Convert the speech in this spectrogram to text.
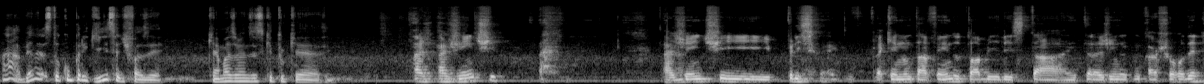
Ah, beleza, tô com preguiça de fazer. Que é mais ou menos isso que tu quer, assim. A, a gente a é. gente, para quem não está vendo, o Toby ele está interagindo com o cachorro dele.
